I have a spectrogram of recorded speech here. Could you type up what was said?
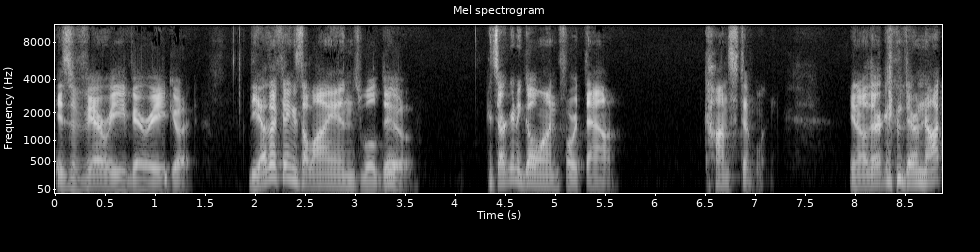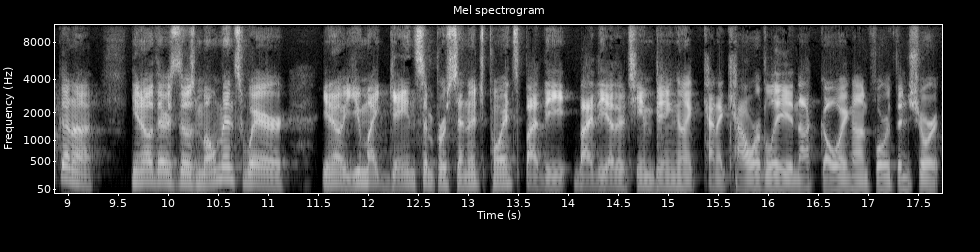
is very, very good. The other things the Lions will do is they're going to go on fourth down constantly. You know, they're they're not going to, you know, there's those moments where you know you might gain some percentage points by the by the other team being like kind of cowardly and not going on fourth and short.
